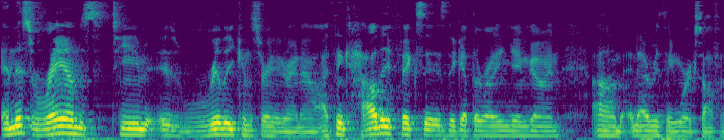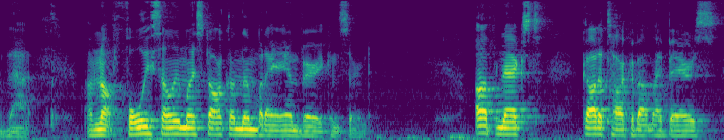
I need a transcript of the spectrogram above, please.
And this Rams team is really concerning right now. I think how they fix it is they get the running game going, um, and everything works off of that. I'm not fully selling my stock on them, but I am very concerned. Up next, got to talk about my Bears.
